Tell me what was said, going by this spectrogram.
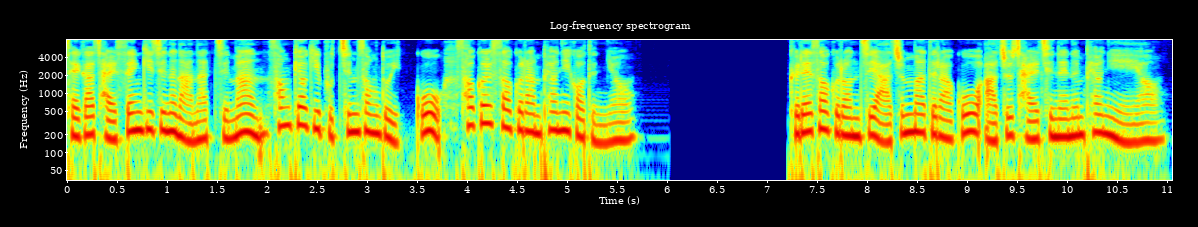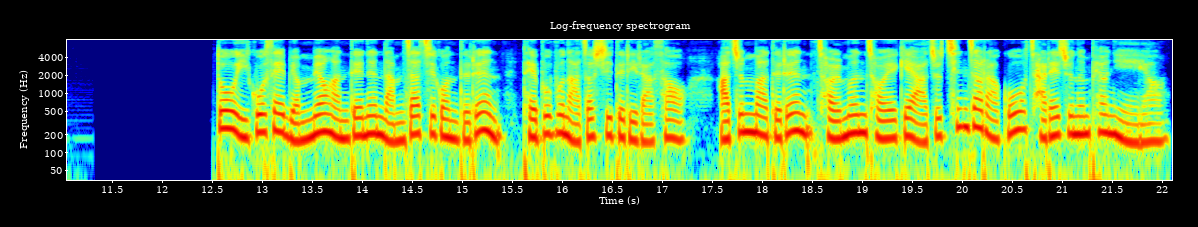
제가 잘생기지는 않았지만 성격이 부침성도 있고 서글서글한 편이거든요. 그래서 그런지 아줌마들하고 아주 잘 지내는 편이에요. 또 이곳에 몇 명 안 되는 남자 직원들은 대부분 아저씨들이라서 아줌마들은 젊은 저에게 아주 친절하고 잘해주는 편이에요.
